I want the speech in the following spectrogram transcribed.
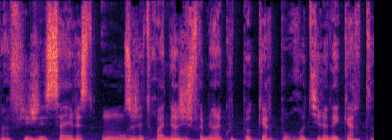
infliger ça, il reste 11, j'ai 3 énergies, je ferais bien un coup de poker pour retirer les cartes.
